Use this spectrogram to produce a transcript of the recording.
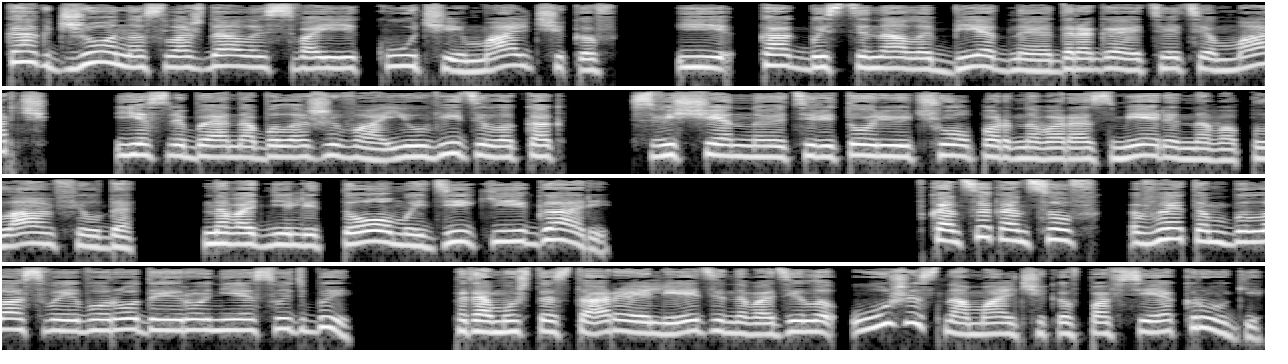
Как Джо наслаждалась своей кучей мальчиков и как бы стенала бедная, дорогая тетя Марч, если бы она была жива и увидела, как священную территорию чопорного, размеренного Пламфилда наводнили Том и Дикий Гарри. Конце концов, в этом была своего рода ирония судьбы, потому что старая леди наводила ужас на мальчиков по всей округе,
